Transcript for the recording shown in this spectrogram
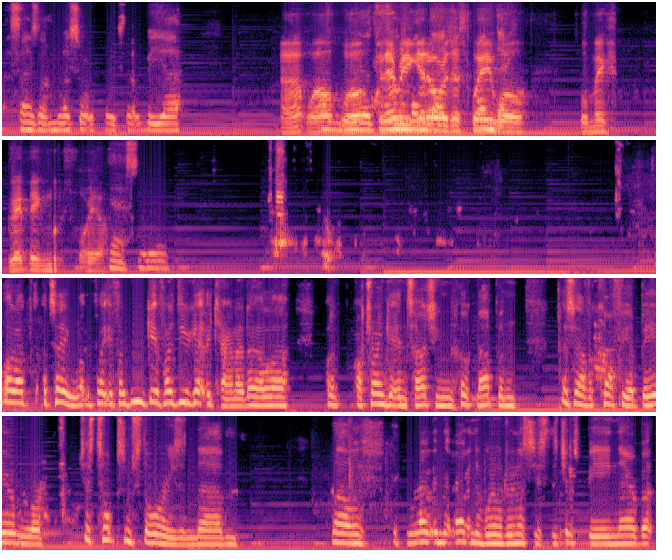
That sounds like my sort of place. That would be uh, Uh, well, Oh, we'll whenever you get over this way, one day. we'll we'll make sure great big moose for you. yeah. So, uh, well, I'll, I'll tell you what. If I, if I do get if I do get to Canada, I'll, uh, I'll I'll try and get in touch and hook up and just have a coffee, a beer, or just talk some stories. And um, well, if, if we're out in the out in the wilderness, it's the just being there, but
